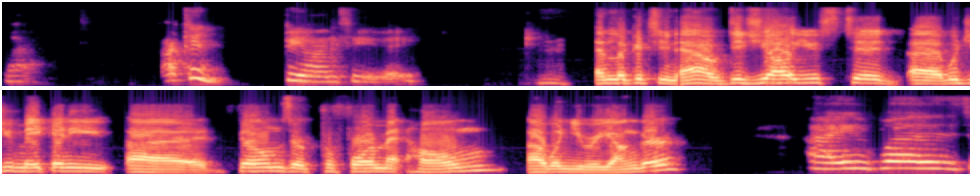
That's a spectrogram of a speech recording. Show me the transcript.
wow. I could be on TV. And look at you now. Did you all used to? Uh, would you make any uh, films or perform at home uh, when you were younger? I was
